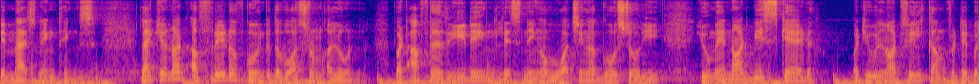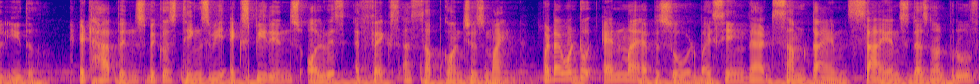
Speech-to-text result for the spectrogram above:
imagining things. Like you're not afraid of going to the washroom alone, but after reading, listening, or watching a ghost story, you may not be scared, but you will not feel comfortable either. It happens because things we experience always affects our subconscious mind. But I want to end my episode by saying that sometimes science does not prove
